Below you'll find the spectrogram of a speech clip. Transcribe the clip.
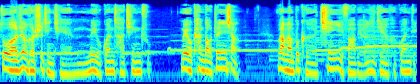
做任何事情前没有观察清楚，没有看到真相，万万不可轻易发表意见和观点，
